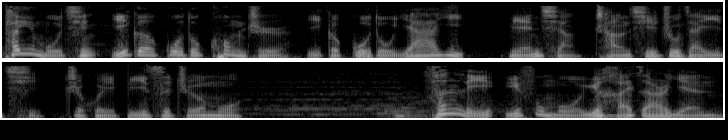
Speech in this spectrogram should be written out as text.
他与母亲一个过度控制，一个过度压抑，勉强长期住在一起，只会彼此折磨。分离于父母与孩子而言，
